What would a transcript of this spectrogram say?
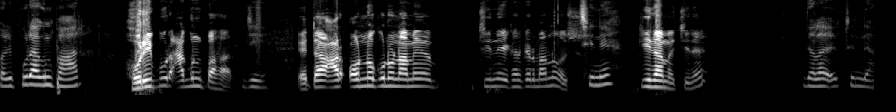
হরিপুর আগুন পাহাড়। হরিপুর আগুন পাহাড়। জি। এটা আর অন্য কোনো নামে চিনে এখানকার মানুষ? চিনে। কি নামে চিনে? জেলা চিল্লা।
